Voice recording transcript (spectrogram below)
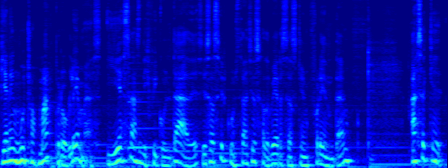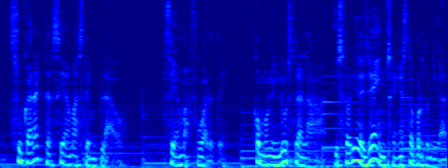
tienen muchos más problemas y esas dificultades, esas circunstancias adversas que enfrentan, hace que su carácter sea más templado, sea más fuerte, como lo ilustra la historia de James en esta oportunidad.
